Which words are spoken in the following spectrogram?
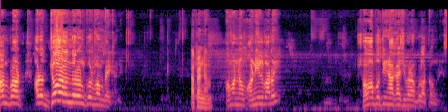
বামফ্রন্ট আরও জোর আন্দোলন করব আমরা এখানে। আপনার নাম? আমার নাম অনিল বারই সভাপতি নাকাশিপাড়া ব্লক কংগ্রেস।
